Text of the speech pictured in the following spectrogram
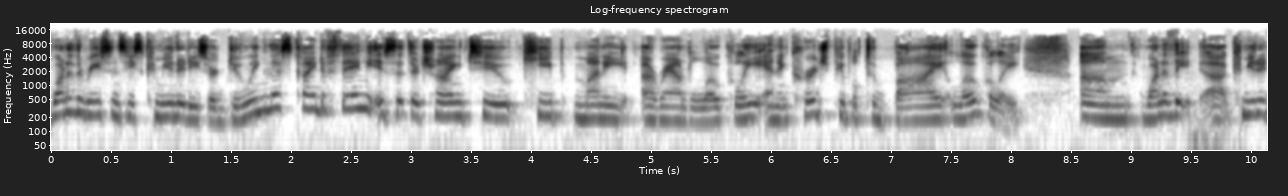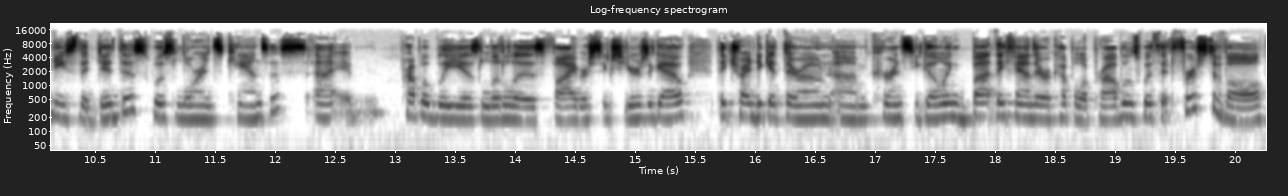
one of the reasons these communities are doing this kind of thing is that they're trying to keep money around locally and encourage people to buy locally. Um, one of the uh, communities that did this was Lawrence, Kansas. Uh, probably as little as five or six years ago. They tried to get their own um, currency going, but they found there were a couple of problems with it. First of all,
